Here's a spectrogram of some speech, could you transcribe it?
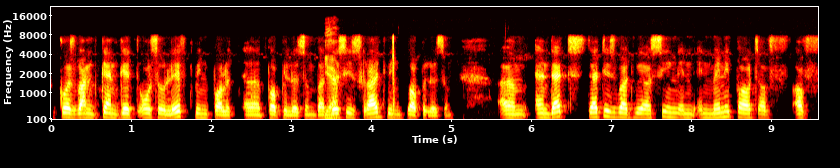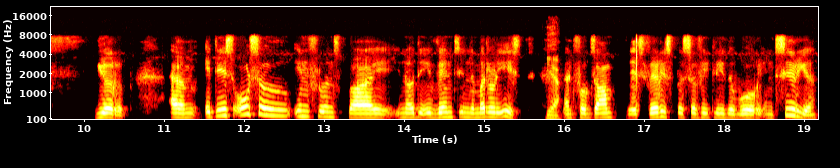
because one can get also left wing polit- uh, populism, but yeah. this is right wing populism. Um, and that's, that is what we are seeing in, in many parts of, of Europe. Um, it is also influenced by you know the events in the Middle East. Yeah. And for example, it's very specifically the war in Syria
